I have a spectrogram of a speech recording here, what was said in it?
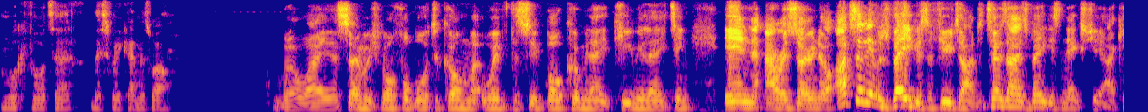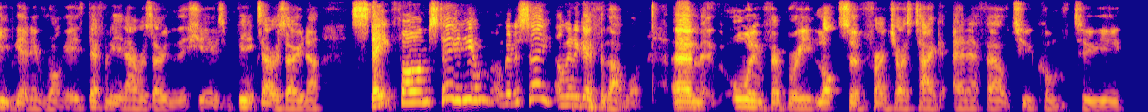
I'm looking forward to this weekend as well. No way. There's so much more football to come with the Super Bowl accumulating in Arizona. I've said it was Vegas a few times. It turns out it's Vegas next year. I keep getting it wrong. It's definitely in Arizona this year. It's in Phoenix, Arizona. State Farm Stadium, I'm going to say. I'm going to go for that one. Um, all in February. Lots of franchise tag NFL to come to you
